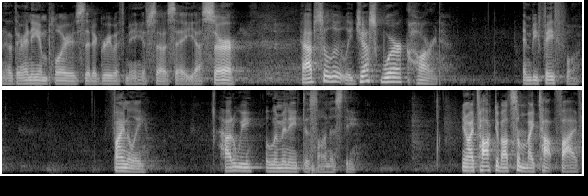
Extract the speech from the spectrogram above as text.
And are there any employers that agree with me? If so, say, Yes, sir. Absolutely. Just work hard and be faithful. Finally, how do we eliminate dishonesty? You know, I talked about some of my top five.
